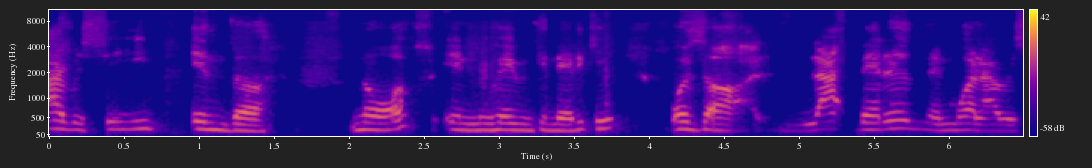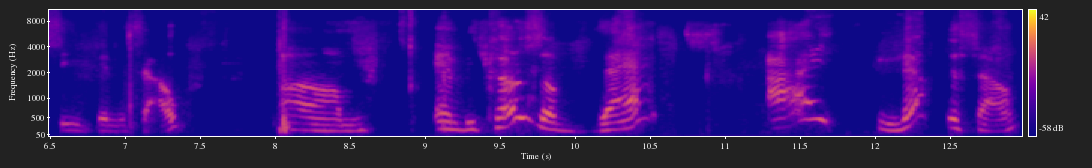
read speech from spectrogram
I received in the North, in New Haven, Connecticut, was a lot better than what I received in the South. Um, and because of that, I left the South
